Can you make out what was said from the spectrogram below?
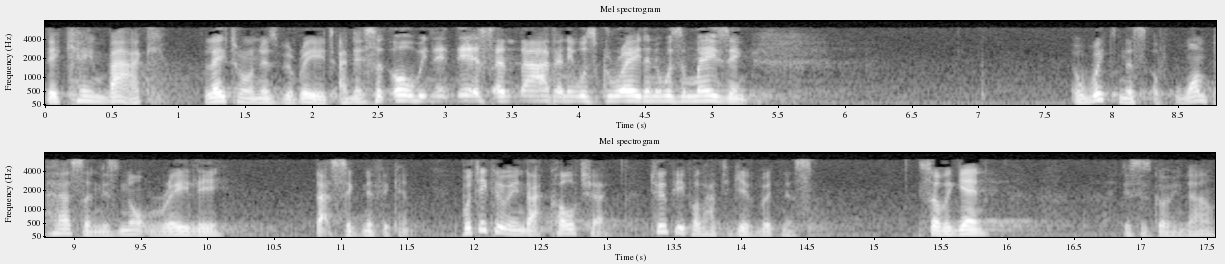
they came back later on as we read, and they said, Oh, we did this and that, and it was great and it was amazing. A witness of one person is not really that significant, particularly in that culture. Two people had to give witness. So again, this is going down.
